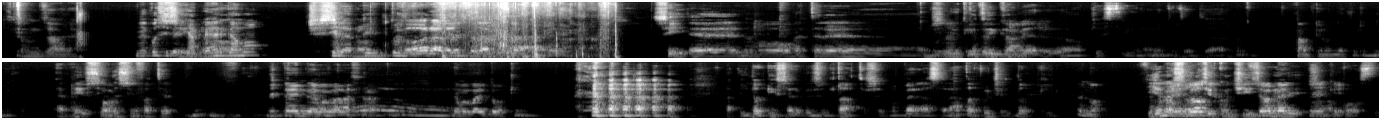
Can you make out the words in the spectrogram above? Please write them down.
Zanzare. Non è possibile Sì, che a no. Bergamo... ci Sì, siano ancora le zanzare. Sì, eh, devo mettere... Mi sono dimenticato di cambiare la piastrina, l'antizanzare. Tanto io non devo dormire qua. Eh, io sì, Forse. adesso infatti... Dipende da come va la serata. Da come va il docking. Il docking sarebbe risultato, se va bene la serata poi c'è il docking. Eh no. Io non sono doc- circonciso, bene, quindi sono eh, che- a posto.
